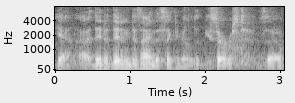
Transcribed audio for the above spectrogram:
yeah, uh, they, they didn't design this thing to be able to be serviced. So,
